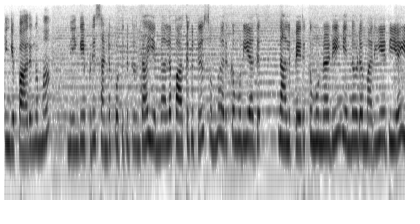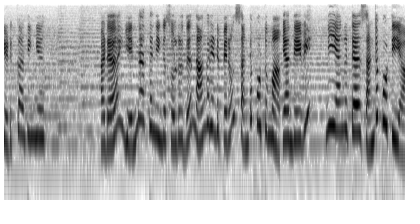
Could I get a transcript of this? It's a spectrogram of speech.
இங்க பாருங்கம்மா. நீங்க இப்படி சண்டை போட்டுக்கிட்டு இருந்தா என்னால பாத்துக்கிட்டு சும்மா இருக்க முடியாது. நாலு பேருக்கு முன்னாடி என்னோட மரியாதையை எடுக்காதீங்க. அட என்ன அத்தை நீங்க சொல்றது? நாங்க ரெண்டு பேரும் சண்டை போட்டுமா? ஏன் தேவி நீ என்கிட்ட சண்டை போட்டியா?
